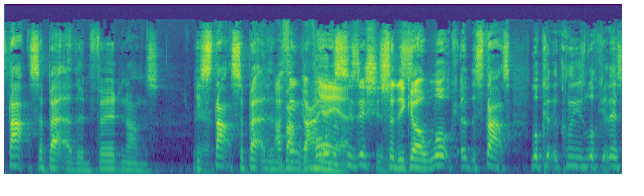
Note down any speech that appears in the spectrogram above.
stats are better than Ferdinand's. His stats are better than I Van think of Dijk. all Yeah, the positions. So they go, look at the stats, look at the cleans, look at this.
